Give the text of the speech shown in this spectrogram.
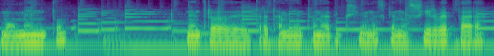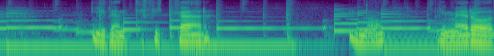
momento dentro del tratamiento en adicciones que nos sirve para identificar, ¿no? Primero,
